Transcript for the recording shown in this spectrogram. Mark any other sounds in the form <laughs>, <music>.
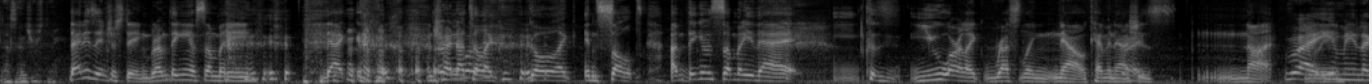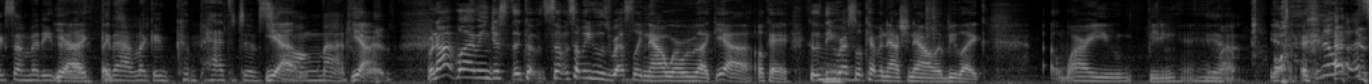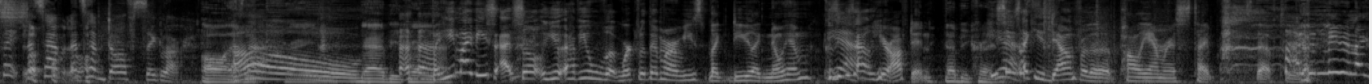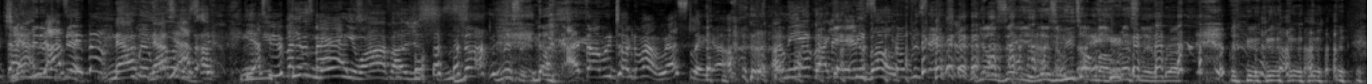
That's interesting. that is interesting, but I'm thinking of somebody <laughs> that I'm trying not to like go like insult. I'm thinking of somebody that because you are like wrestling now. Kevin Nash Right. is not Right, really- you mean like somebody that Yeah, I could like- have like a competitive, yeah, strong match yeah. with. We're not. Well, I mean, just the, some, somebody who's wrestling now, where we're like, yeah, okay. Because if you Mm-hmm. wrestle Kevin Nash now, it'd be like, uh, why are you beating him Yeah. up? Yeah. You know what? <laughs> Let's, is say, let's so have let's have Dolph Ziggler. Oh, that's Oh. Crazy. That'd be crazy. But he might be. So you have you worked with him, or have you like? Do you like know him? Because he's out here often. That'd be crazy. He seems like he's down for the polyamorous type stuff too. <laughs> I didn't mean it like that. Yeah, You mean it like <laughs> asked me that. that. Now, now Yes. he's, uh, Yes, he, about he to was marrying you off. I was just. <laughs> Nah, listen, nah. I thought we talked about wrestling. Yeah. I mean, I can't be both? Conversation. Yo, Ziggy, listen, we talking about wrestling, bro.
